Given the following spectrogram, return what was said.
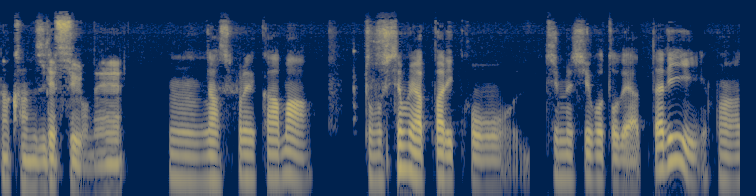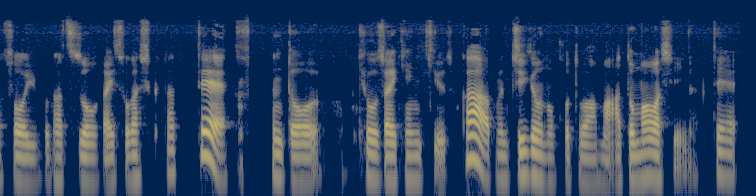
な感じですよね。うん、な、それか、まあ、どうしてもやっぱりこう、事務仕事であったり、まあそういう部活動が忙しくなって、うんと、教材研究とか、まあ、授業のことはまあ後回しになって、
